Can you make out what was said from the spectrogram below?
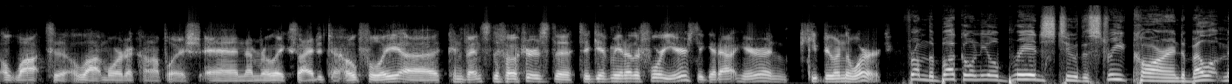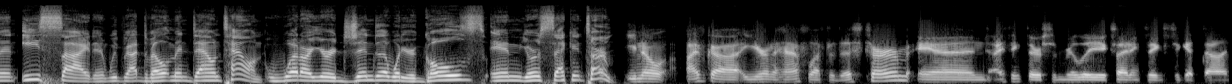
a lot to a lot more to accomplish, and I'm really excited to hopefully uh, convince the voters to to give me another four years to get out here and keep doing the work. From the Buck O'Neil Bridge to the streetcar and development east side, and we've got development downtown. What are your agenda? What are your goals in your second term? You know, I've got a year and a half left of this term, and I think there's some really exciting things to get done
